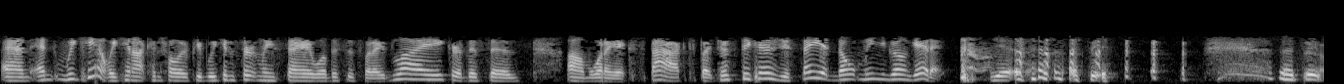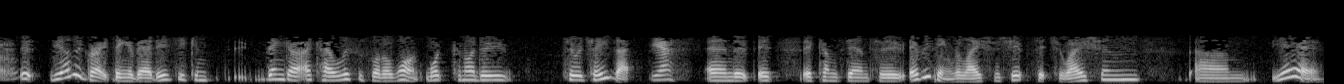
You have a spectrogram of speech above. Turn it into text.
and and we can't, we cannot control other people. We can certainly say, well, this is what I'd like, or this is um what I expect. But just because you say it, don't mean you're gonna get it. yeah, that's it. That's so. it. The other great thing about it is you can then go, okay, well, this is what I want. What can I do to achieve that? Yes. And it, it's it comes down to everything: relationships, situations. Um, yeah,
